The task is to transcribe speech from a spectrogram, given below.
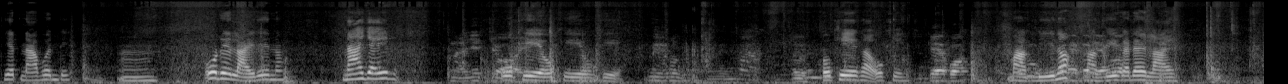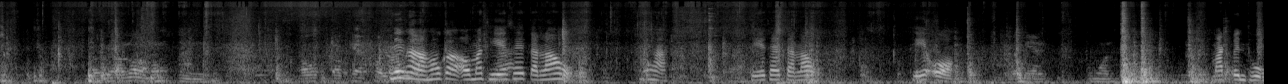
เทศนาเพิ่นดิอืมโอ้ได้หลายเด้เนาะนาใหญ่นายจะจอยโอเคโอเคโอเค เออโอเคค่ะ โอเค แกบอกหมากดีเนาะหมากดีก็ได้หลายเดี๋ยวเราล่อมองอืมเอาเอาแก๊สเข้านี่ค่ะเขาก็เอามาเทใส่ตะเหล้านี่ค่ะเท ใส่ตะเหล้าเทออกเมียนอุโมนมัดเป็นถุง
